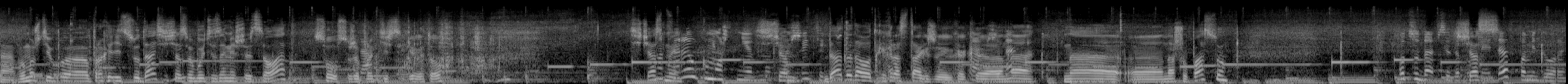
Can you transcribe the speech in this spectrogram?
А, вы можете э, проходить сюда, сейчас вы будете замешивать салат. Соус уже Да. практически готов. Сейчас мы... Моцарелку, может, не Сейчас... покрошите? Да, да, да, вот как раз так же, как Так же, э, да? на, на э, нашу пасту. Вот сюда все добавлять, Сейчас- да, в помидоры?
